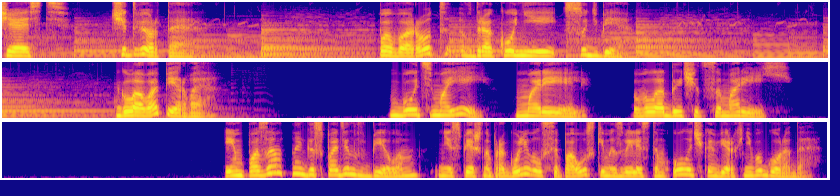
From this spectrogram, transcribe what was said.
Часть четвертая. Поворот в драконьей судьбе. Глава первая. «Будь моей, Мариэль, владычица морей». Импозантный господин в белом неспешно прогуливался по узким извилистым улочкам верхнего города —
